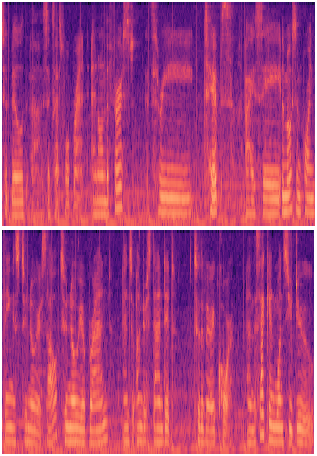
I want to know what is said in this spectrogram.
to build a successful brand. And on the first three tips, I say the most important thing is to know yourself, to know your brand, and to understand it to the very core. And the second, once you do,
